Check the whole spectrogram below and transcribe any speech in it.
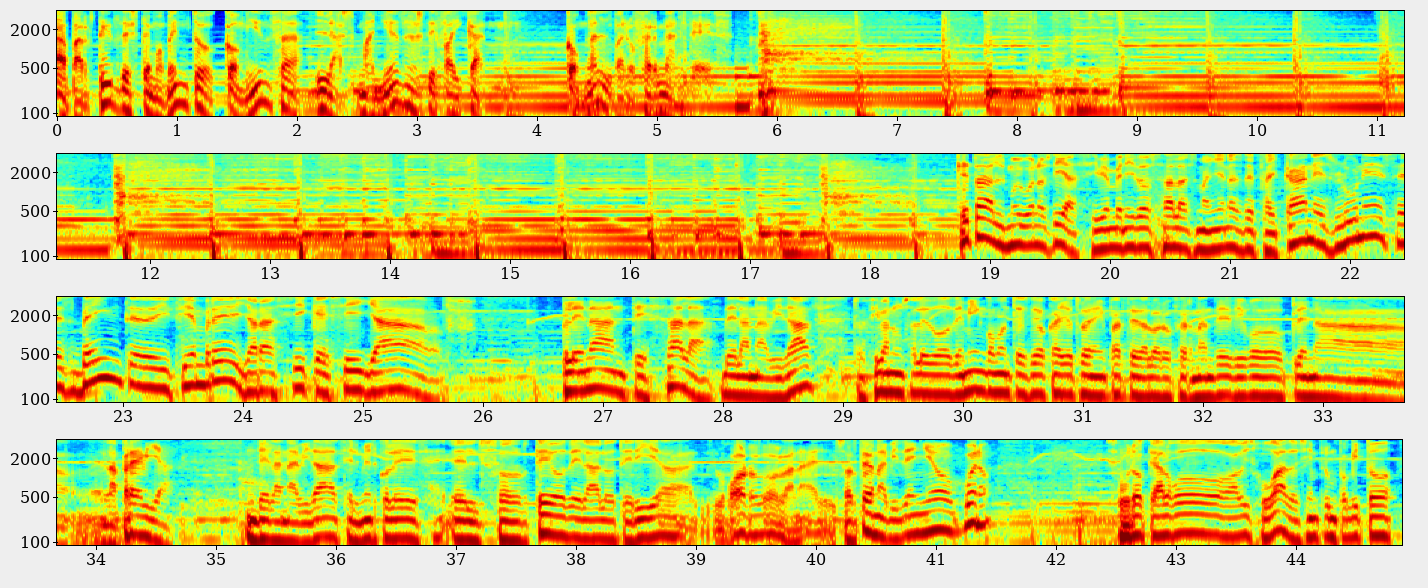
A partir de este momento comienza Las Mañanas de Faicán con Álvaro Fernández. ¿Qué tal? Muy buenos días y bienvenidos a las mañanas de Faicán. Es lunes, es 20 de diciembre y ahora sí que sí, ya plena antesala de la Navidad. Reciban un saludo de Mingo Montes de Oca y otro de mi parte de Álvaro Fernández. Digo plena en la previa de la Navidad. El miércoles el sorteo de la lotería, el gordo, el sorteo navideño. Bueno, seguro que algo habéis jugado, siempre un poquito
